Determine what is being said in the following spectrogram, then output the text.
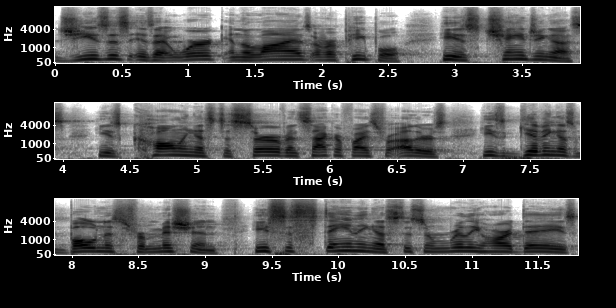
Jesus is at work in the lives of our people. He is changing us. He is calling us to serve and sacrifice for others. He's giving us boldness for mission. He's sustaining us through some really hard days.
